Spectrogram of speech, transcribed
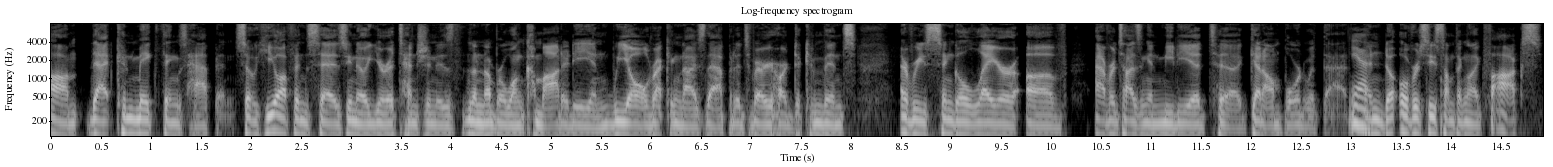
Um, that can make things happen. So he often says, you know, your attention is the number one commodity and we all recognize that, but it's very hard to convince every single layer of advertising and media to get on board with that. Yeah. And to oversee something like Fox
